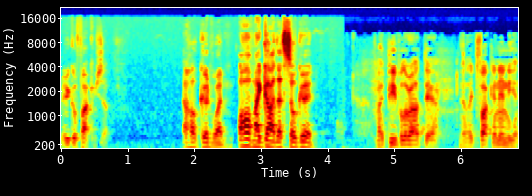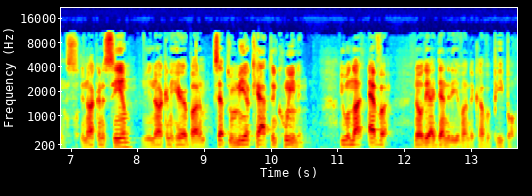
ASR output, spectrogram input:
Maybe go fuck yourself. Oh, good one. Oh my God, that's so good. My people are out there. They're like fucking Indians. You're not gonna see them. You're not gonna hear about them, except through me or Captain Queenan. You will not ever know the identity of undercover people.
